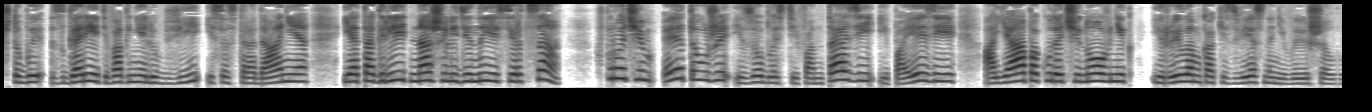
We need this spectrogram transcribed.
чтобы сгореть в огне любви и сострадания, и отогреть наши ледяные сердца. Впрочем, это уже из области фантазии и поэзии, а я, покуда чиновник, и рылом, как известно, не вышел.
